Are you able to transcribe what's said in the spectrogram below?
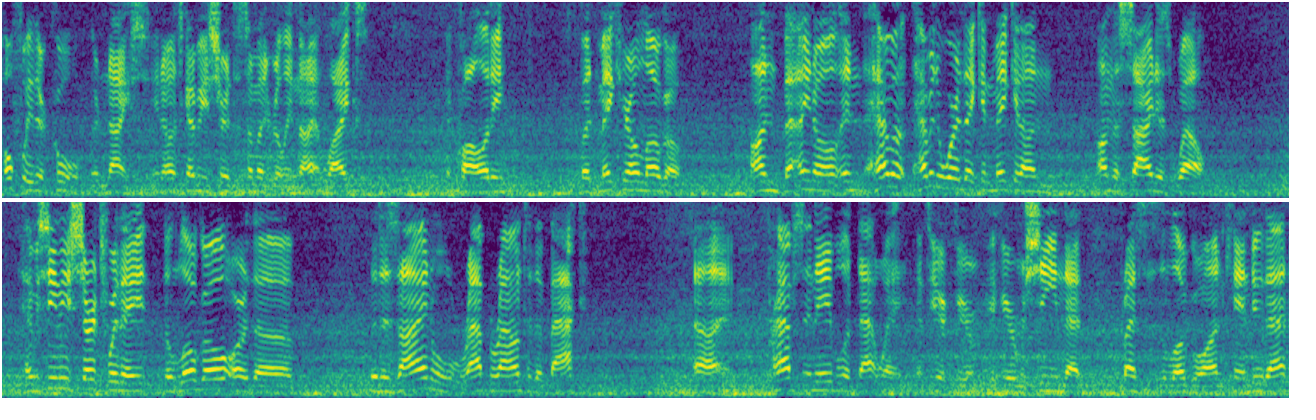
hopefully they're cool. They're nice. You know, it's got to be a shirt that somebody really not, likes, the quality. But make your own logo on, you know, and have a have it to where they can make it on on the side as well. Have you seen these shirts where they the logo or the the design will wrap around to the back? Uh, perhaps enable it that way. If you're if you're if your machine that presses the logo on can do that,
